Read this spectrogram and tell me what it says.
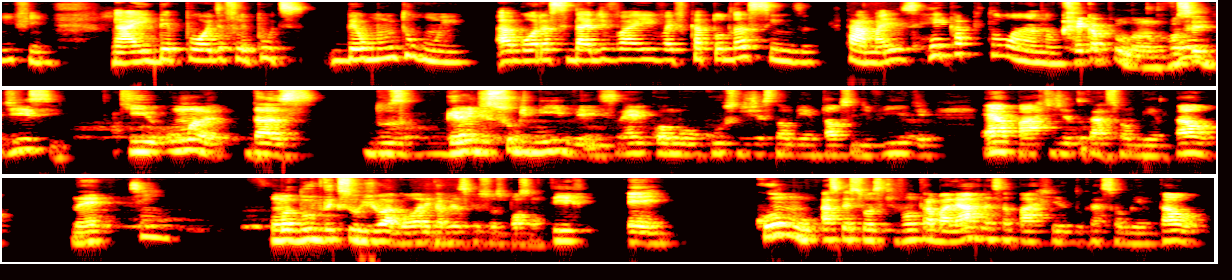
Enfim. Aí depois eu falei, putz, deu muito ruim. Agora a cidade vai, vai ficar toda cinza. Tá, mas recapitulando. Recapitulando, você Hum. disse que uma das dos grandes subníveis, né, como o curso de gestão ambiental se divide, é a parte de educação ambiental, né? Sim. Uma dúvida que surgiu agora e talvez as pessoas possam ter é como as pessoas que vão trabalhar nessa parte de educação ambiental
